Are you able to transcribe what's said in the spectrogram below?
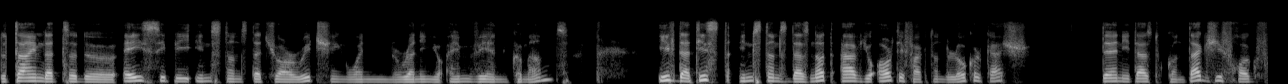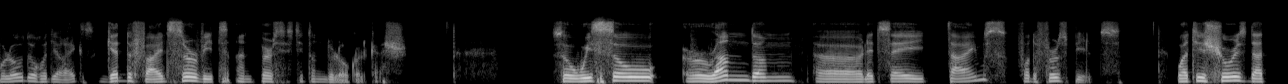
the time that uh, the ACP instance that you are reaching when running your MVN command, if that instance does not have your artifact on the local cache, then it has to contact JFrog, follow the redirects, get the file, serve it, and persist it on the local cache. So we saw random, uh, let's say, times for the first builds. What is sure is that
